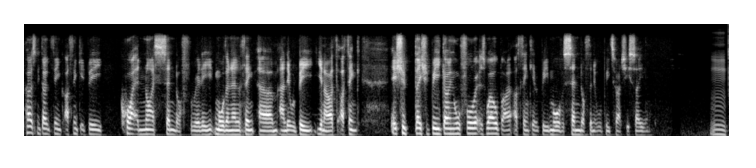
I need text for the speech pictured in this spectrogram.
personally don't think. I think it'd be quite a nice send off, really, more than anything. Um, and it would be, you know, I, th- I think it should they should be going all for it as well. But I, I think it would be more of a send off than it would be to actually save him. Mm.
